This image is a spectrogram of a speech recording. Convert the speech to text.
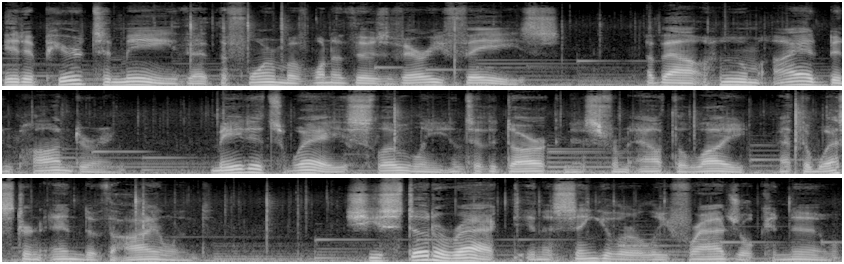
it appeared to me that the form of one of those very fays about whom I had been pondering made its way slowly into the darkness from out the light at the western end of the island. She stood erect in a singularly fragile canoe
